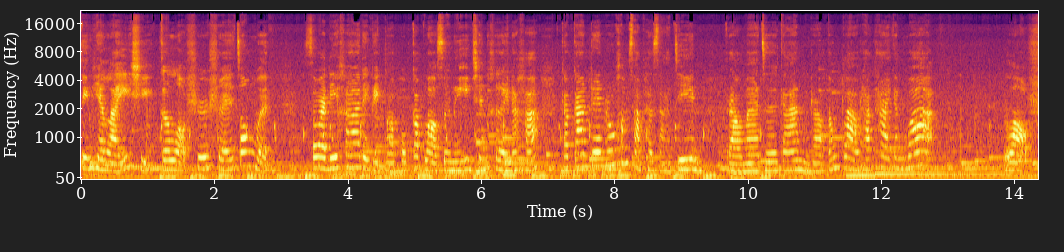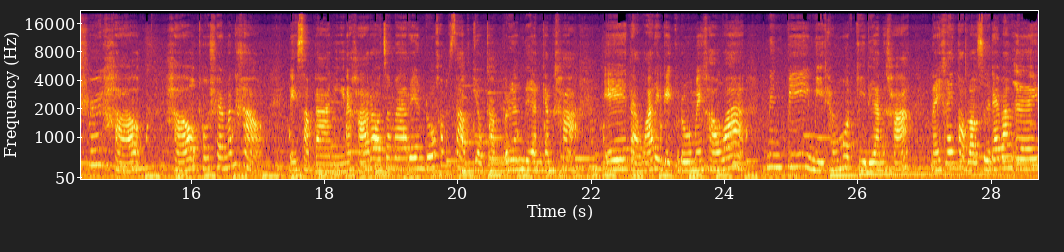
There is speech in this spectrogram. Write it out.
今天来一起跟老师学中文สวัสดีค่ะ เด็กๆ มาพบกับเหล่าซื้อนี้อีกเช่นเคยนะคะ กับการเรียนรู้คำศัพท์ภาษาจีน เรามาเจอกัน เราต้องกล่าวทักทายกันว่าเหล่าชื่อ好好同学们好ในสัปดาห์นี้นะคะ เราจะมาเรียนรู้คำศัพท์เกี่ยวกับเรื่องเดือนกันค่ะ เอะแต่ว่าเด็กๆรู้ไหมคะว่า 1 ปีมีทั้งหมดกี่เดือนคะไหนใครตอบเราซื้อได้บ้างเอ่ย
